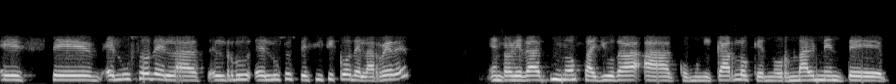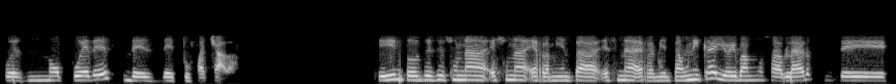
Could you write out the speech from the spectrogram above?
este, el uso de las, el, el uso específico de las redes en realidad nos ayuda a comunicar lo que normalmente pues no puedes desde tu fachada. ¿Sí? Entonces es una, es una herramienta, es una herramienta única y hoy vamos a hablar de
